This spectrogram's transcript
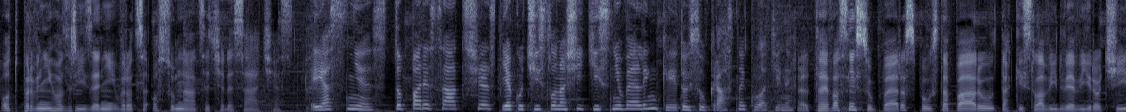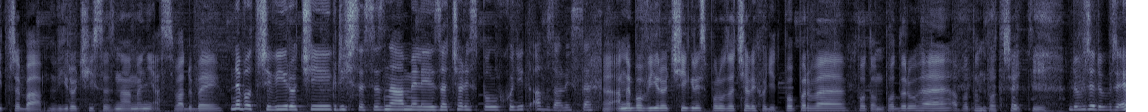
od prvního zřízení v roce 1866. Jasně, 156 jako číslo naší tísňové linky. To jsou krásné kulatiny. Eh, to je vlastně super. Spousta párů taky slaví dvě výročí, třeba výročí seznámení a svatby. Nebo tři výročí, když se seznámili, začali spolu chodit a vzali se. Eh, a nebo výročí, kdy spolu začali chodit poprvé, potom po druhé a potom po třetí. dobře, dobře.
